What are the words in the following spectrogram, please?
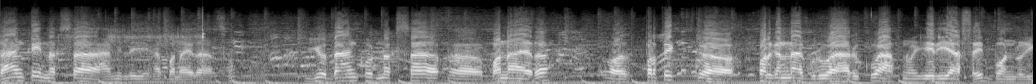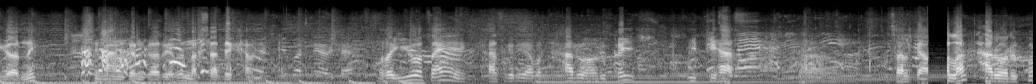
दाङकै नक्सा हामीले यहाँ बनाइरहेछौँ यो दाङको नक्सा बनाएर प्रत्येक परगना गुरुवाहरूको आफ्नो एरियासहित बाउन्ड्री गर्ने सीमाङ्कन गरेर नक्सा देखाउने। र यो चाहिँ खास गरी अब थारूहरूकै इतिहास अ, झल्काउला थारूहरूको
